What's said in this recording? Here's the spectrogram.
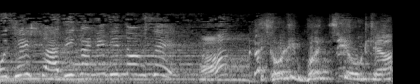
मुझे शादी करनी थी तुमसे। छोटी बच्ची हो क्या?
